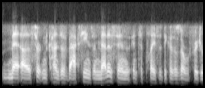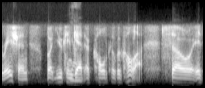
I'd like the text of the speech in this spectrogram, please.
me, uh, certain kinds of vaccines and medicines into places because there's no refrigeration, but you can yeah. get a cold Coca-Cola. So it's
